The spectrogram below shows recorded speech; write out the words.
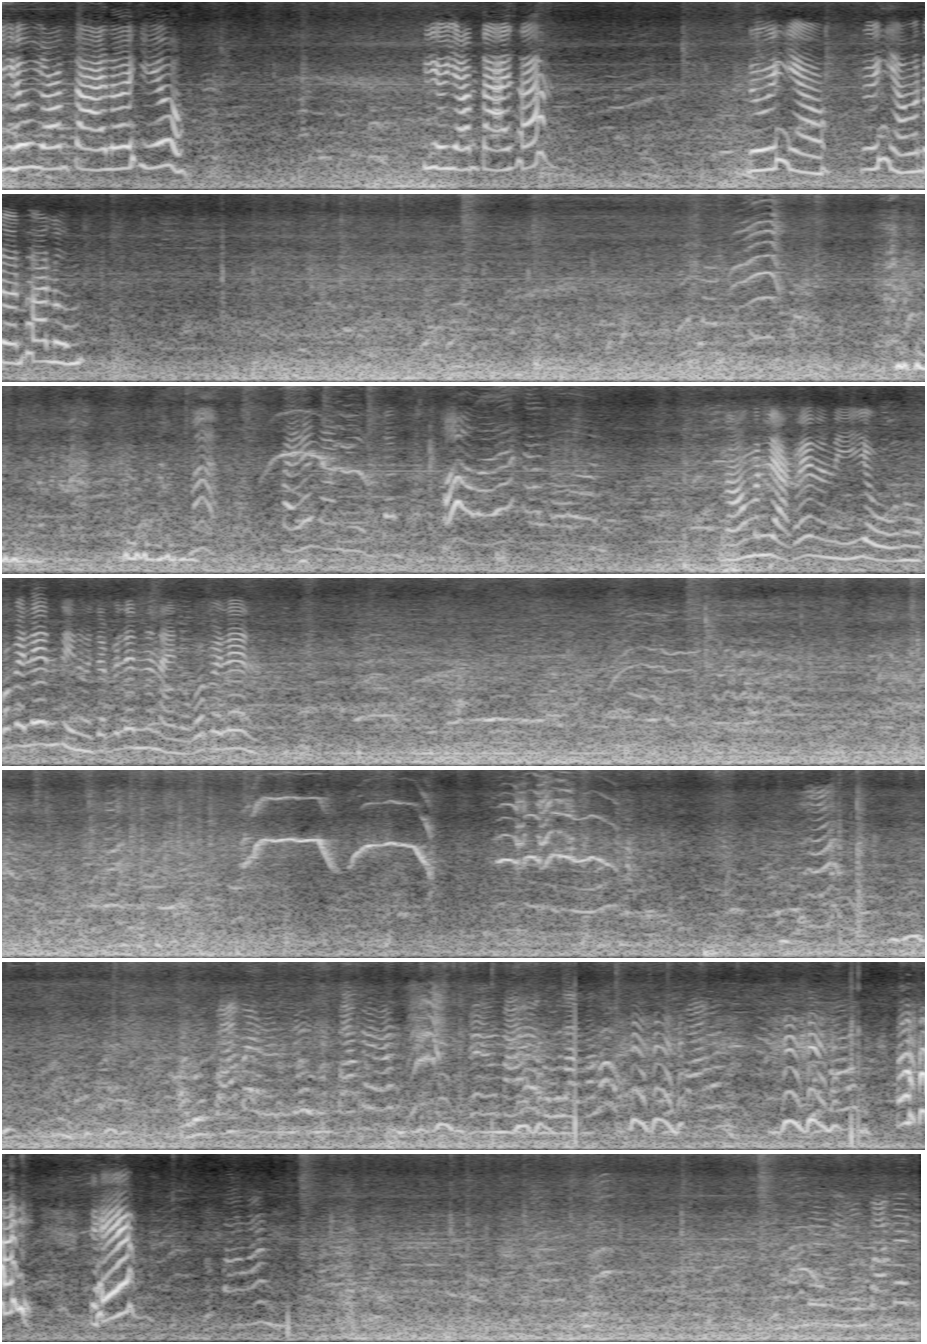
คิวยอมตายเลยคิว คิวยอมตายซะ ดูไอ้เหี่ยว ดูไอ้เหี่ยวมันโดนพ่อลุม มาไปเล่นน้ำดื่มกันพ่อมาเล่นน้ำดื่มน้องมันอยากเล่นอันนี้อยู่ หนูก็ไปเล่นสิ หนูจะไปเล่นอันไหน หนูก็ไปเล่น ลุงปลาแม่เลยเร็วลุงปลาแม่มันแม่มันมาแล้วเวลามาแล้วลุงปลามันลุงปลามันเฮ้ยเจ็บลุงปลามันลุงปลาแม่ดีลุงปลาแม่ดี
